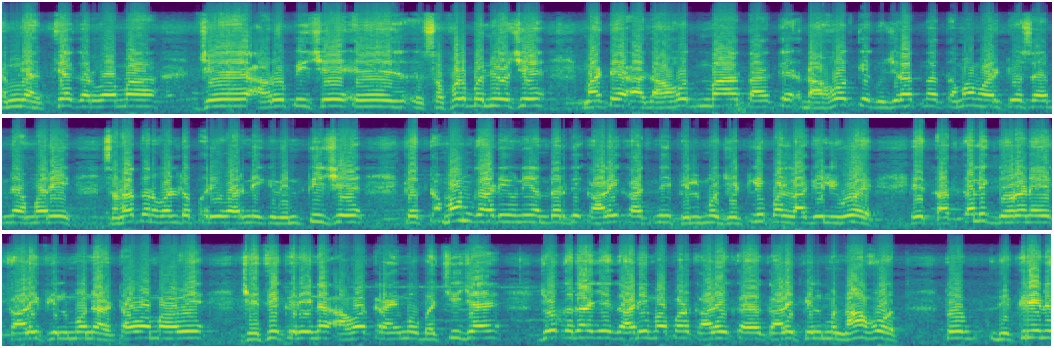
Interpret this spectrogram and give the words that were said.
એમની હત્યા કરવામાં જે આરોપી છે એ સફળ બન્યો છે. માટે આ દાહોદમાં દાહોદ કે ગુજરાતના તમામ આરટીઓ સાહેબને અમારી સનાતન વર્લ્ડ પરિવારની એક વિનંતી છે કે તમામ ગાડીઓની અંદરથી કાળી કાચની ફિલ્મો જેટલી પણ લાગેલી હોય એ તાત્કાલિક ધોરણે એ કાળી ફિલ્મોને હટાવવામાં આવે, જેથી કરીને આવા ક્રાઇમો બચી જાય. જો કદાચ એ ગાડીમાં પણ કાળી કાળી ફિલ્મ ના હોત તો દીકરીને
